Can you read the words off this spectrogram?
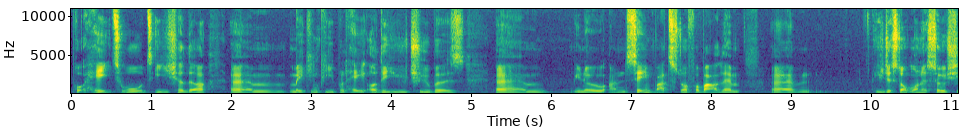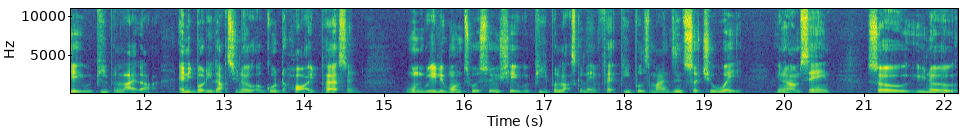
put hate towards each other, um, making people hate other YouTubers, um, you know, and saying bad stuff about them. Um, you just don't want to associate with people like that. Anybody that's you know a good-hearted person wouldn't really want to associate with people that's going to infect people's minds in such a way. You know what I'm saying? So you know,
